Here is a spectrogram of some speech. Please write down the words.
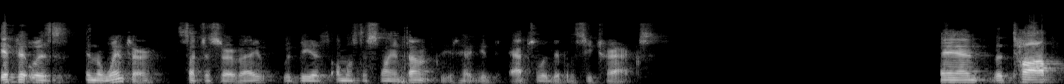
If it was in the winter, such a survey would be as, almost a slam dunk. You'd, have, you'd absolutely be able to see tracks. And the top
